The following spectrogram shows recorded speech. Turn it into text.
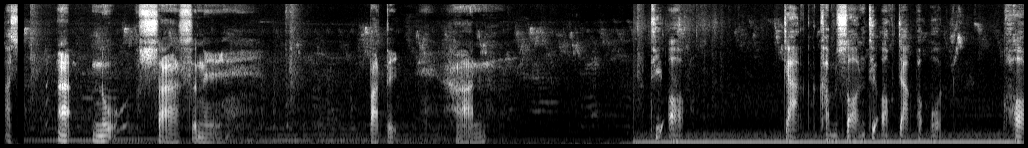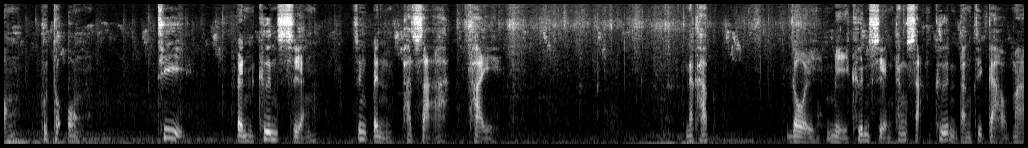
อสอนุสาสนีปฏิหาร ที่ออกจากคำสอนที่ออกจากพระโอษฐ์ของ พุทธองค์ ที่เป็นคลื่นเสียงซึ่งเป็นภาษาไทยนะครับ โดยมีคลื่นเสียงทั้งสามคลื่นดังที่กล่าวมา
